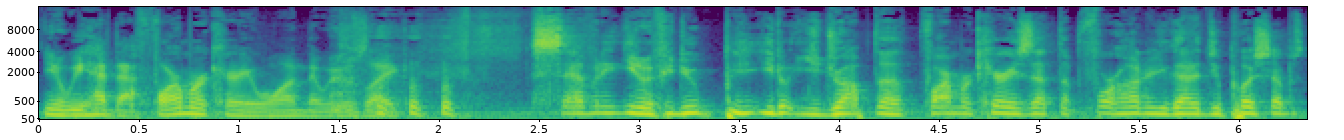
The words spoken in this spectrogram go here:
you know we had that farmer carry one that we was like seventy. You know, if you do you know you drop the farmer carries at the four hundred, you got to do push ups.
